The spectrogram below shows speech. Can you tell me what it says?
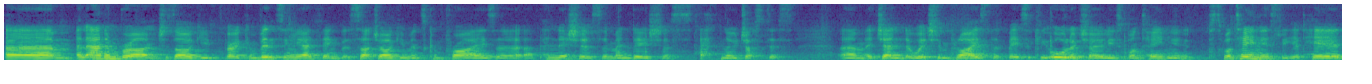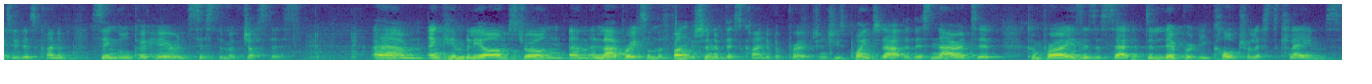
Um, and Adam Branch has argued very convincingly, I think, that such arguments comprise a, a pernicious and mendacious ethno justice um, agenda, which implies that basically all Acholi spontaneous, spontaneously adhere to this kind of single coherent system of justice. Um, and Kimberly Armstrong um, elaborates on the function of this kind of approach, and she's pointed out that this narrative comprises a set of deliberately culturalist claims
